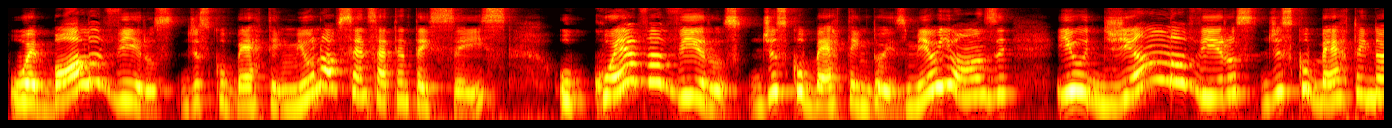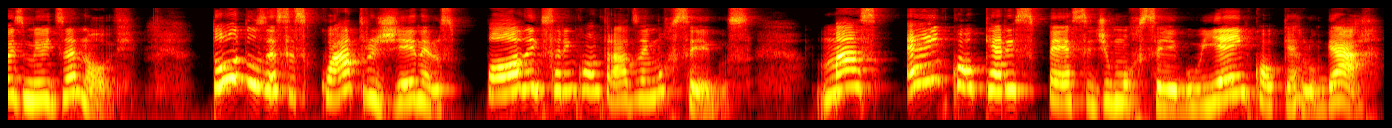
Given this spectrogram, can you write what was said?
o Ebola vírus, descoberto em 1976, o Cueva vírus, descoberto em 2011, e o Dianovírus, descoberto em 2019. Todos esses quatro gêneros podem ser encontrados em morcegos, mas em qualquer espécie de morcego e em qualquer lugar?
